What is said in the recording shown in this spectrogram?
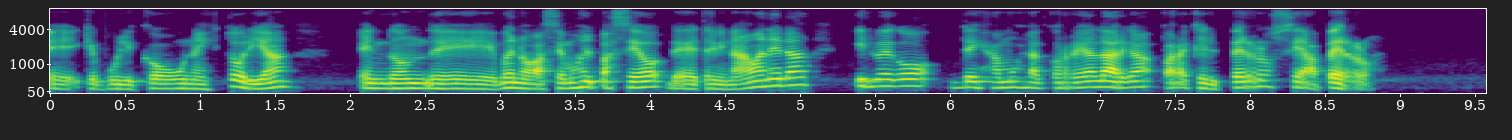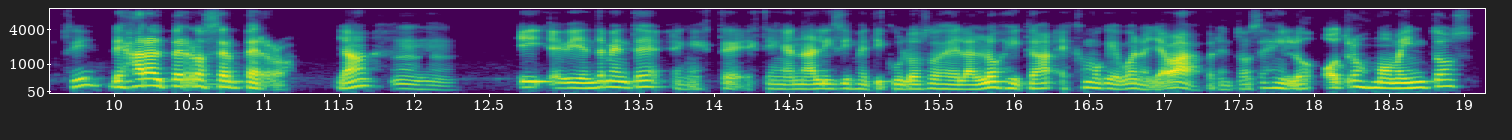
eh, que publicó una historia en donde, bueno, hacemos el paseo de determinada manera y luego dejamos la correa larga para que el perro sea perro, ¿sí? Dejar al perro ser perro, ¿ya? Y evidentemente en este, este análisis meticuloso de la lógica es como que, bueno, ya va, pero entonces en los otros momentos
